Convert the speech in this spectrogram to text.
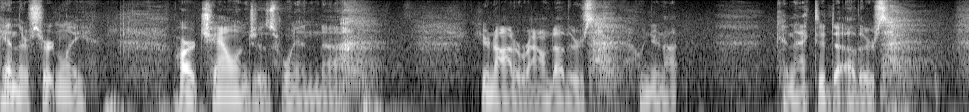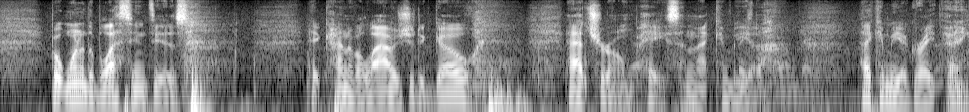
And there's certainly are challenges when uh, you're not around others, when you're not connected to others. But one of the blessings is it kind of allows you to go at your own pace, and that can be a that can be a great thing.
